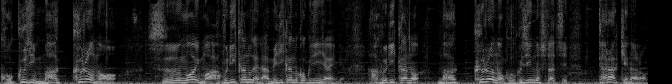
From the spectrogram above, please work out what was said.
黒人真っ黒のすごいもうアフリカのだよね。アメリカの黒人じゃないんだよ。アフリカの真っ黒の黒人の人たちだらけなの。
